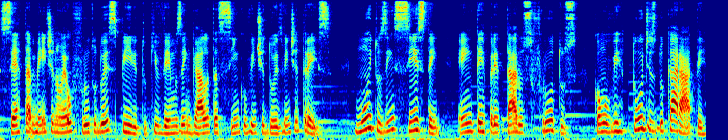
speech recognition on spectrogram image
Certamente não é o fruto do Espírito, que vemos em Gálatas 5, 22, 23. Muitos insistem em interpretar os frutos como virtudes do caráter,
